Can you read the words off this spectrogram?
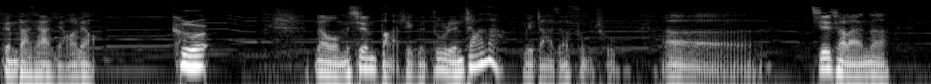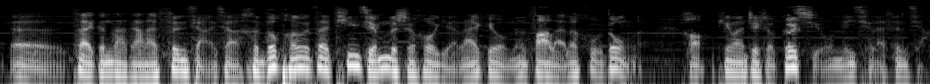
跟大家聊聊歌。那我们先把这个都人扎纳为大家送出，呃，接下来呢，呃，再跟大家来分享一下，很多朋友在听节目的时候也来给我们发来了互动了。好，听完这首歌曲，我们一起来分享。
